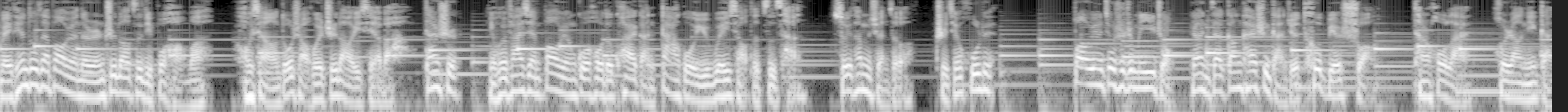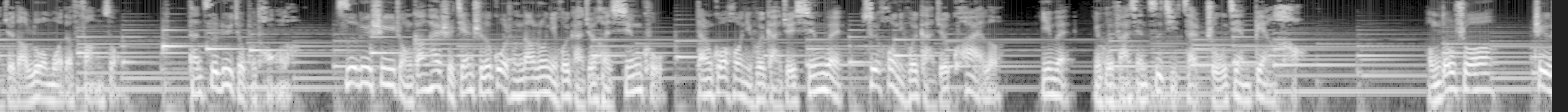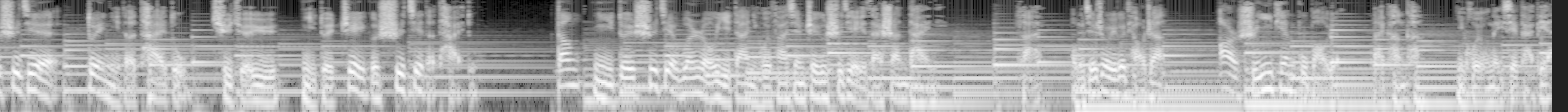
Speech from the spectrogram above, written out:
每天都在抱怨的人知道自己不好吗？我想多少会知道一些吧。但是你会发现，抱怨过后的快感大过于微小的自残，所以他们选择直接忽略。抱怨就是这么一种让你在刚开始感觉特别爽，但是后来会让你感觉到落寞的放纵。但自律就不同了，自律是一种刚开始坚持的过程当中你会感觉很辛苦，但是过后你会感觉欣慰，最后你会感觉快乐，因为你会发现自己在逐渐变好。我们都说，这个世界对你的态度取决于你对这个世界的态度。当你对世界温柔以待，你会发现这个世界也在善待你。来，我们接受一个挑战：二十一天不抱怨，来看看你会有哪些改变。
